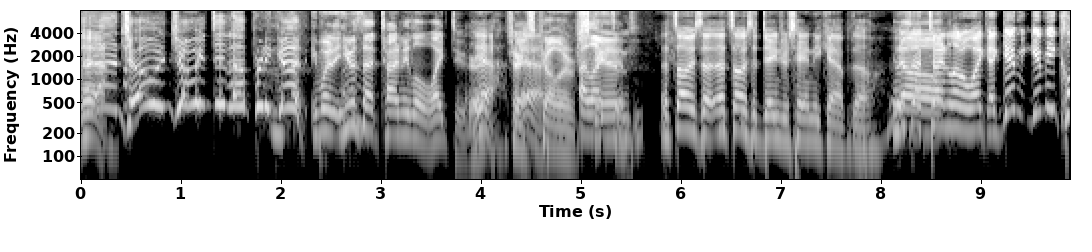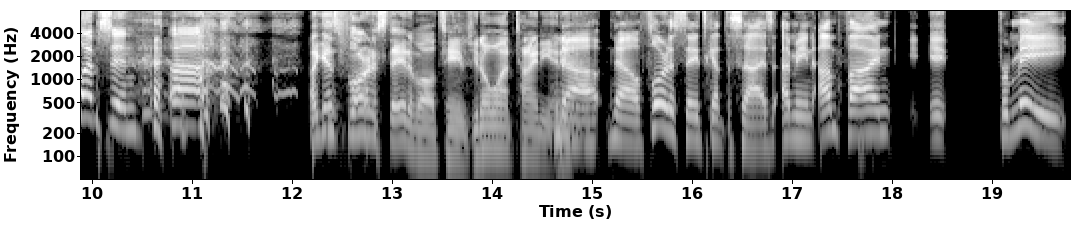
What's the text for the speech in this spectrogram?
Yeah. Uh, Joey, Joey did uh, pretty good. He, was- he was that tiny little white dude, right? yeah, Checks yeah. color of I skin. liked him. That's always a, that's always a dangerous handicap, though. There's No. that tiny little white guy. Give me give me Clemson. Uh, Against Florida State of all teams, you don't want tiny. Anyway. No, no. Florida State's got the size. I mean, I'm fine. It for me,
